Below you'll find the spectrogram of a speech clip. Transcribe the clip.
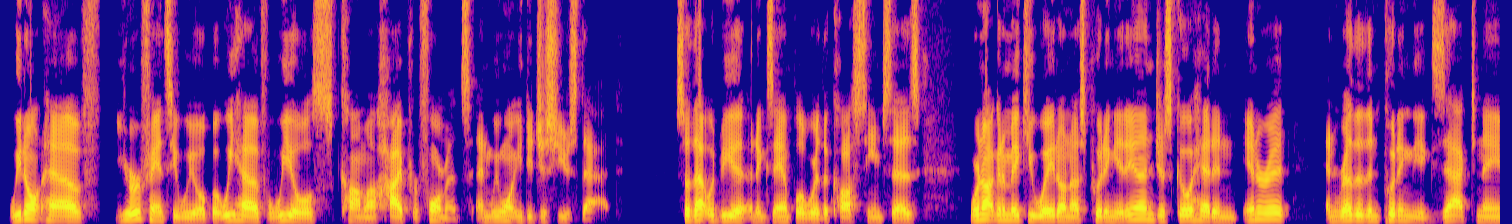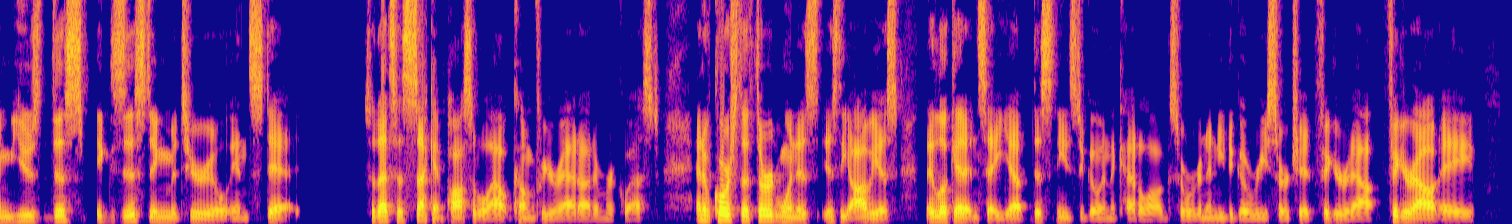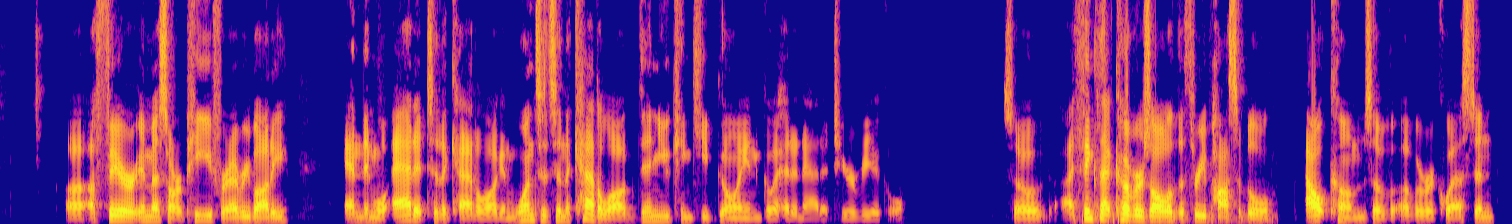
we don't have your fancy wheel, but we have wheels, comma high performance, and we want you to just use that. So that would be a, an example where the cost team says, we're not going to make you wait on us putting it in. Just go ahead and enter it. And rather than putting the exact name, use this existing material instead. So that's a second possible outcome for your add item request. And of course, the third one is is the obvious. They look at it and say, "Yep, this needs to go in the catalog." So we're going to need to go research it, figure it out, figure out a uh, a fair MSRP for everybody, and then we'll add it to the catalog. And once it's in the catalog, then you can keep going and go ahead and add it to your vehicle. So I think that covers all of the three possible outcomes of, of a request. And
